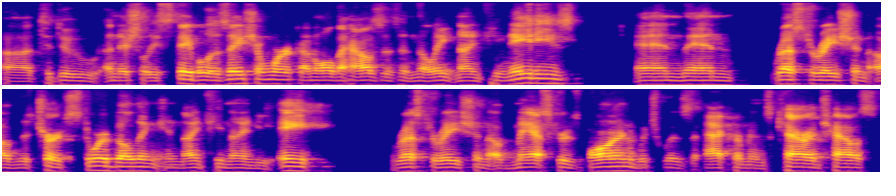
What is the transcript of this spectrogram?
uh, to do initially stabilization work on all the houses in the late 1980s, and then restoration of the church store building in 1998, restoration of Masker's Barn, which was Ackerman's carriage house,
